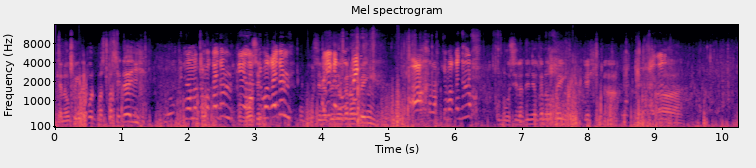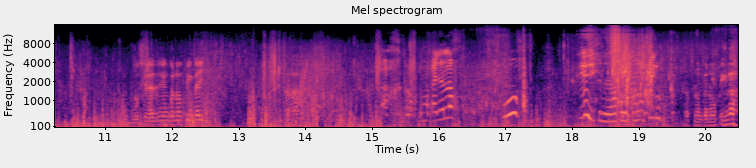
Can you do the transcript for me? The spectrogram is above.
Kanuping na po, paspasin ay. Kanuping naman ito mga kaidol. Kaya natin mga kaidol. Pupusin natin yung kanuping. Ubusin natin yung kanuping. Okay, na. Ah. Ubusin natin yung kanuping day. Ah. Ah, kalaki mga idol. Uh. Eh, kalaki ng kaluping. Tatlong kanuping na.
